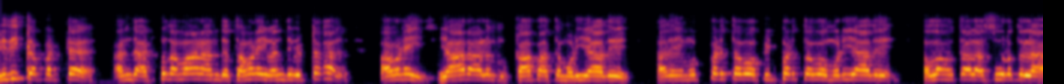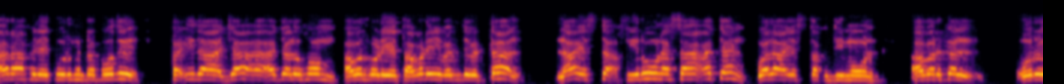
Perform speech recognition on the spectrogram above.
விதிக்கப்பட்ட அந்த அற்புதமான அந்த தவணை வந்து விட்டால் அவனை யாராலும் காப்பாற்ற முடியாது. அதை முற்படுத்தவோ பிற்படுத்தவோ முடியாது. அல்லாஹு தாலா சூரத்துல ஆராஃபிலே கூறுகின்ற போது அவர்களுடைய தவணை வந்து விட்டால் அவர்கள் ஒரு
